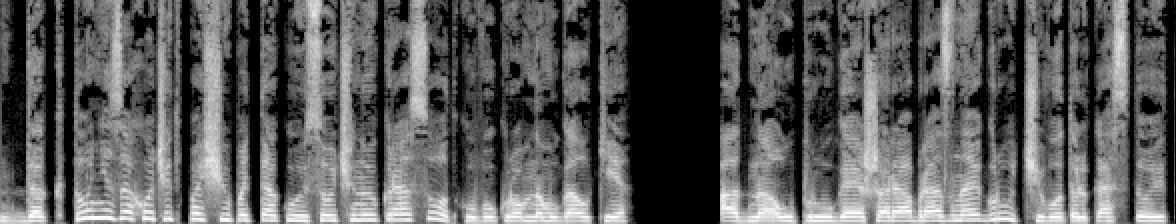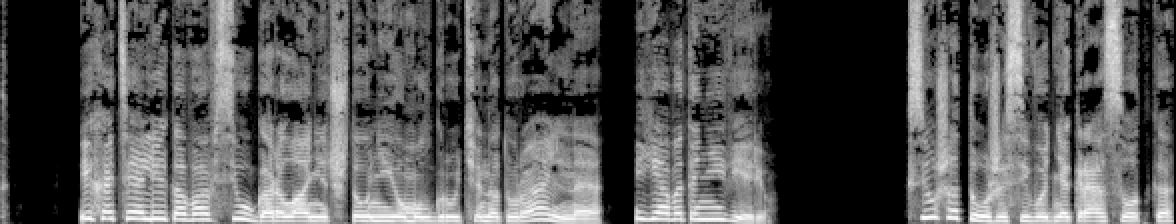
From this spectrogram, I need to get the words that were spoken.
Да кто не захочет пощупать такую сочную красотку в укромном уголке? Одна упругая шарообразная грудь чего только стоит. И хотя Лика вовсю горланит, что у нее, мол, грудь натуральная, я в это не верю. Ксюша тоже сегодня красотка.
